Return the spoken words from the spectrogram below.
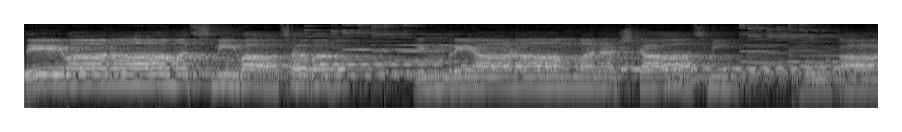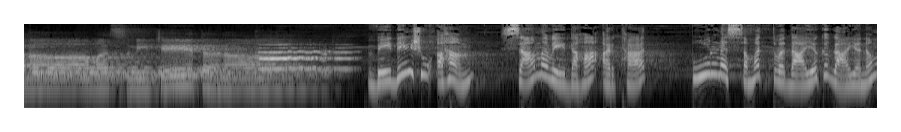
देवानामस्मि वासवः। इन्द्रियाणां मनश्चास्मि। भूतानामस्मि चेतना। वेदेषु अहं सामवेदः अर्थात् पूर्णसमत्वदायकगायनम्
